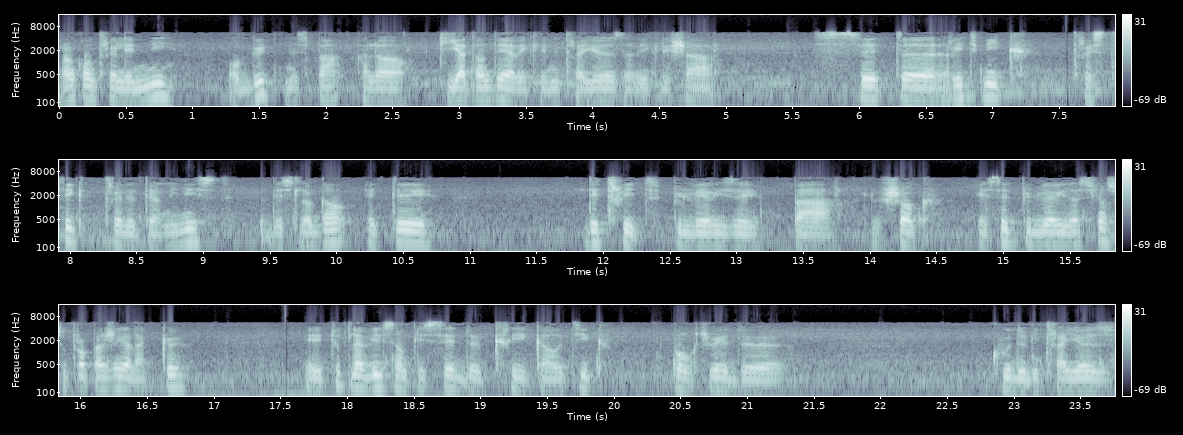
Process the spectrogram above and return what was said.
rencontrait l'ennemi, au but, n'est-ce pas, alors, qui attendait avec les mitrailleuses, avec les chars. Cette euh, rythmique très stricte, très déterministe des slogans était détruite, pulvérisée par le choc. Et cette pulvérisation se propageait à la queue. Et toute la ville s'emplissait de cris chaotiques, ponctués de coups de mitrailleuses.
